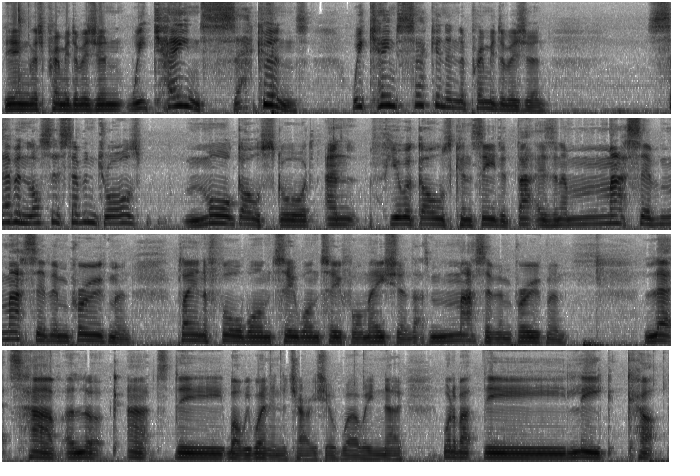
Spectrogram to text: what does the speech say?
the English Premier Division, we came second. We came second in the Premier Division. Seven losses, seven draws, more goals scored, and fewer goals conceded. That is a massive, massive improvement. Playing a 4-1-2-1-2 formation, that's massive improvement. Let's have a look at the well we weren't in the charity shield were we? No. What about the league cup?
